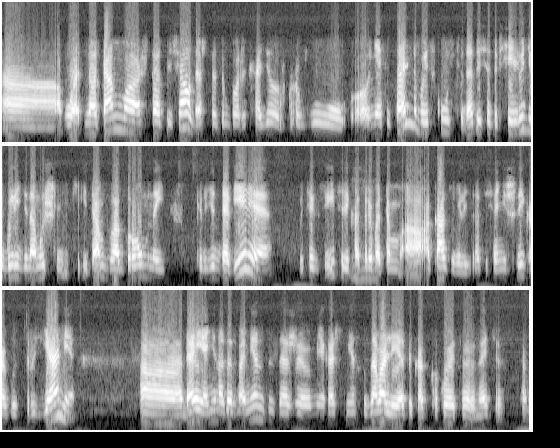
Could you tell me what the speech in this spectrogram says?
А, вот. Но там а, что отличало, да, что это происходило в кругу э, неофициального искусства, да, то есть это все люди были единомышленники, и там был огромный кредит доверия у тех зрителей, которые в этом а, оказывались, да, то есть они шли как бы с друзьями, а, да, и они на тот момент даже, мне кажется, не осознавали это как какое-то, знаете, там,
